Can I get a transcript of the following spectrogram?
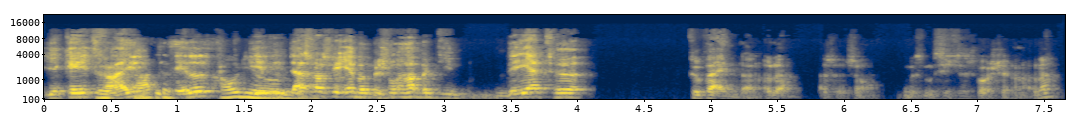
Ihr geht rein und helft in das, was wir eben besprochen haben, die Werte zu verändern, oder? Also so muss man sich das vorstellen, oder?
